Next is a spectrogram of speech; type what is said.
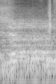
Shut up.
